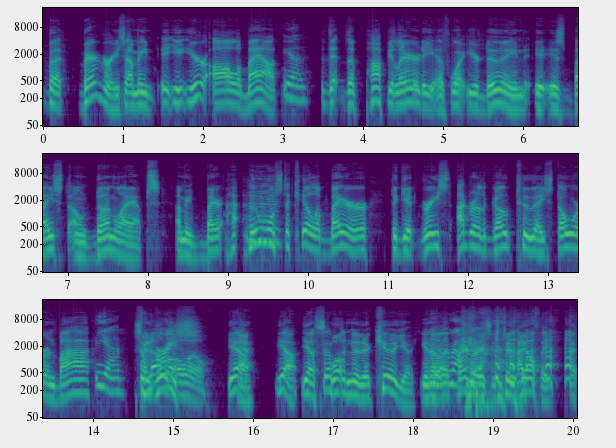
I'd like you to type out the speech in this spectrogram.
but bear grease. I mean, y- y- you're all about Yeah. the, the popularity of what you're doing is based on Dunlaps. I mean, bear. Who Mm-hmm. wants to kill a bear to get grease? I'd rather go to a store and buy Yeah. some Canola grease. oil. Yeah, Yeah. yeah, yeah, something that'll kill you. You know, Yeah. that Right. bear grease is too healthy. I,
